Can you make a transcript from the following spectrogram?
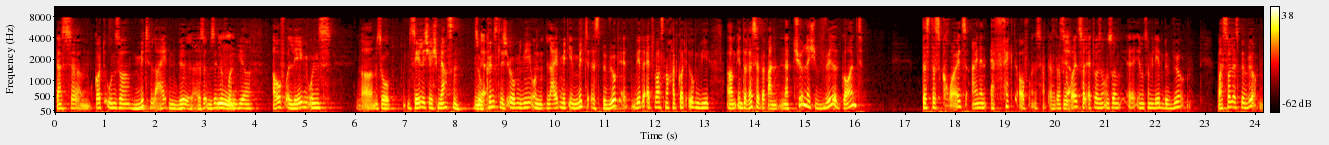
dass ähm, Gott unser Mitleiden will. Also im Sinne von wir auferlegen uns ähm, so seelische Schmerzen, so Ja. künstlich irgendwie und leiden mit ihm mit. Es bewirkt weder etwas, noch hat Gott irgendwie ähm, Interesse daran. Natürlich will Gott, dass das Kreuz einen Effekt auf uns hat. Also das Ja. Kreuz soll etwas in unserem, äh, in unserem Leben bewirken. Was soll es bewirken?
